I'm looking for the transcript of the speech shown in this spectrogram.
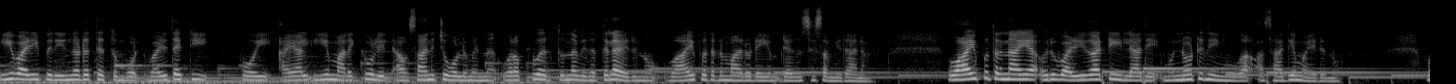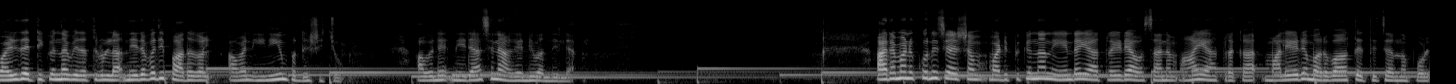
ഈ വഴി പിരിയുന്നിടത്തെത്തുമ്പോൾ വഴിതെറ്റി പോയി അയാൾ ഈ മലയ്ക്കുള്ളിൽ അവസാനിച്ചു കൊള്ളുമെന്ന് ഉറപ്പുവരുത്തുന്ന വിധത്തിലായിരുന്നു വായുപുത്രന്മാരുടെയും രഹസ്യ സംവിധാനം. വായുപുത്രനായ ഒരു വഴികാട്ടിയില്ലാതെ മുന്നോട്ട് നീങ്ങുക അസാധ്യമായിരുന്നു. വഴിതെറ്റിക്കുന്ന വിധത്തിലുള്ള നിരവധി പാതകൾ അവൻ ഇനിയും പ്രതീക്ഷിച്ചു. അവന് നിരാശനാകേണ്ടി വന്നില്ല. അരമണിക്കൂറിന് ശേഷം മടിപ്പിക്കുന്ന നീണ്ട യാത്രയുടെ അവസാനം ആ യാത്രക്കാർ മലയുടെ മറുഭാഗത്ത് എത്തിച്ചേർന്നപ്പോൾ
